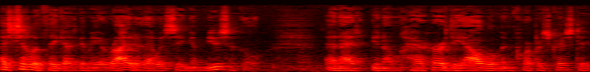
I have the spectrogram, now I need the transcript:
I still didn't think I was going to be a writer. That was seeing a musical, and I, you know, I heard the album in Corpus Christi,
